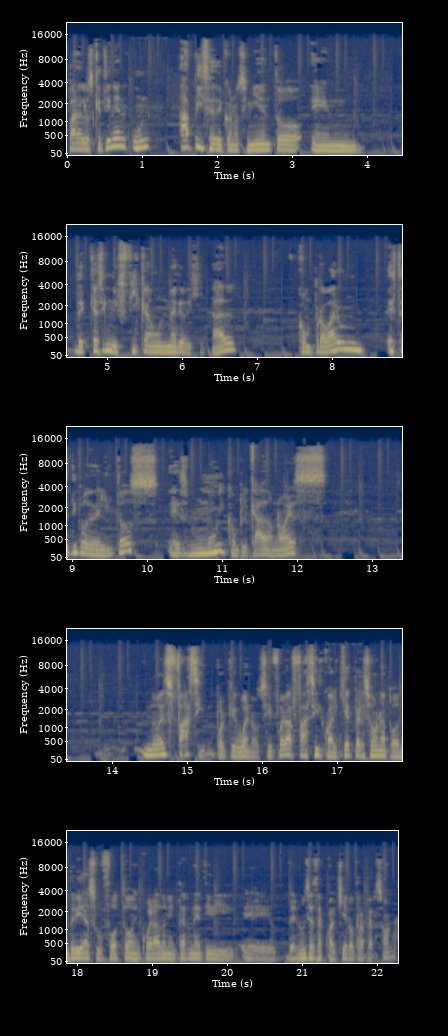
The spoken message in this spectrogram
para los que tienen un ápice de conocimiento en de qué significa un medio digital, comprobar un, este tipo de delitos es muy complicado, no es no es fácil, porque bueno, si fuera fácil cualquier persona pondría su foto encuadrado en internet y eh, denuncias a cualquier otra persona.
